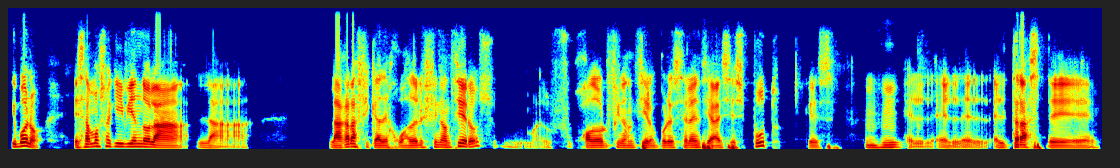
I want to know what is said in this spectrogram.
Y bueno, estamos aquí viendo la, la, la gráfica de jugadores financieros. El jugador financiero por excelencia es Sput, que es el, el- el trust de,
